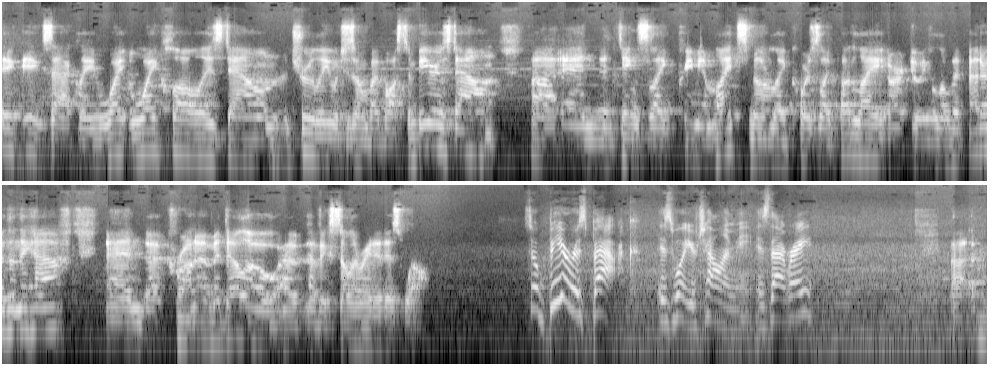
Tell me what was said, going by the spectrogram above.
Exactly. White White Claw is down. Truly, which is owned by Boston Beer, is down, uh, and, and, things like Premium Lights, Miller Lite, Coors Light, Bud Light are doing a little bit better than they have, and uh, Corona, Modelo have, have accelerated as well. So beer is back, is what you're telling me. Is that right? Uh,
